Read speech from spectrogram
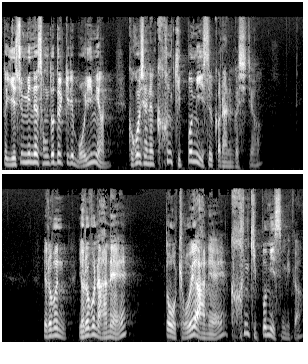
또 예수 믿는 성도들끼리 모이면 그곳에는 큰 기쁨이 있을 거라는 것이죠. 여러분, 여러분 안에 또 교회 안에 큰 기쁨이 있습니까?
